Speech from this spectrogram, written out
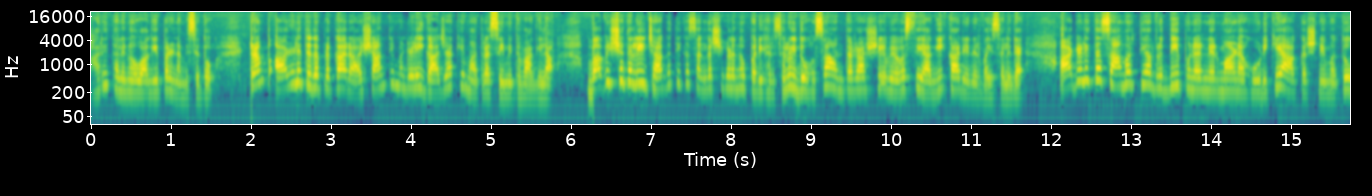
ಭಾರಿ ತಲೆನೋವಾಗಿ ಪರಿಣಮಿಸಿತು. ಟ್ರಂಪ್ ಆಡಳಿತದ ಪ್ರಕಾರ ಶಾಂತಿ ಮಂಡಳಿ ಗಾಜಾಕ್ಕೆ ಮಾತ್ರ ಸೀಮಿತವಾಗಿಲ್ಲ. ಭವಿಷ್ಯದಲ್ಲಿ ಜಾಗತಿಕ ಸಂಘರ್ಷಗಳನ್ನು ಪರಿಹರಿಸಲು ಇದು ಹೊಸ ಅಂತಾರಾಷ್ಟ್ರೀಯ ವ್ಯವಸ್ಥೆಯಾಗಿ ಕಾರ್ಯನಿರ್ವಹಿಸಲಿದೆ. ಆಡಳಿತ ಸಾಮರ್ಥ್ಯ ವೃದ್ಧಿ ಪುನರ್ನಿರ್ಮಾಣ ಹೂಡಿಕೆ, ಆಕರ್ಷಣೆ ಮತ್ತು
